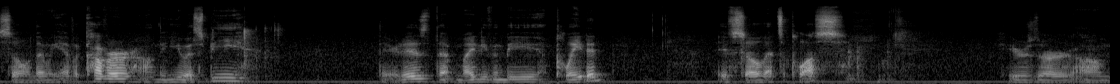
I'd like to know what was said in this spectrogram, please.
So then we have a cover on the USB. There it is. That might even be plated. If so, that's a plus. Here's our um,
